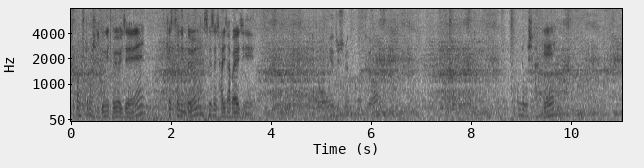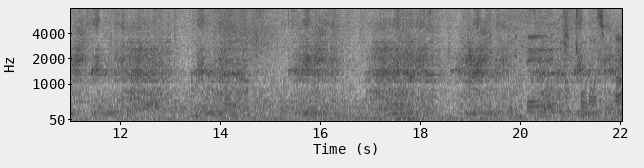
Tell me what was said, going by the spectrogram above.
조금씩 조금씩 이동해 줘요 이제 캐스터님들 슬슬 자리 잡아야지. 이동해 주시면 될 것 같아요. 조금 조금씩 갈게. 여기 때 20초 남았습니다.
